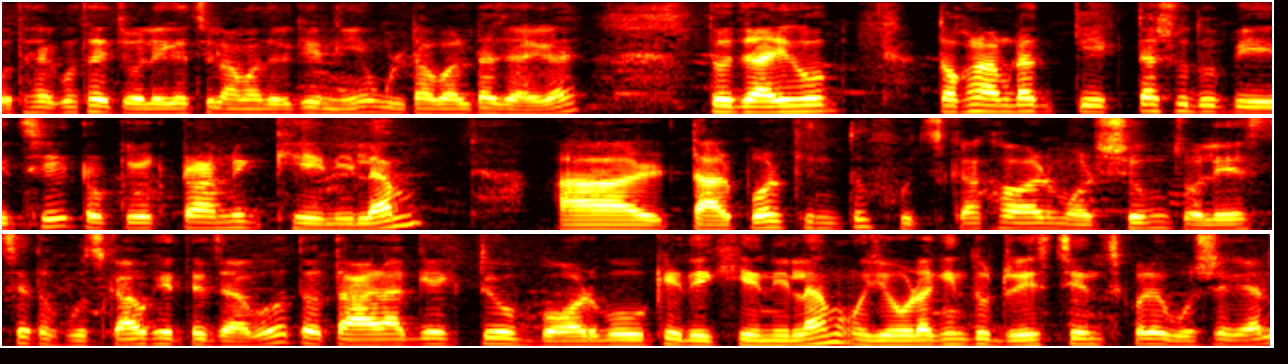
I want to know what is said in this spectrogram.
কোথায় কোথায় চলে গেছিল আমাদেরকে নিয়ে উল্টাপাল্টা জায়গায়। তো যাই হোক, তখন আমরা কেকটা শুধু পেয়েছি। তো কেকটা আমি খেয়ে নিলাম। আর তারপর কিন্তু ফুচকা খাওয়ার মরশুম চলে এসছে তো ফুচকাও খেতে যাব। তো তার আগে একটু বর বউকে দেখিয়ে নিলাম ওই যে ওরা কিন্তু ড্রেস চেঞ্জ করে বসে গেল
